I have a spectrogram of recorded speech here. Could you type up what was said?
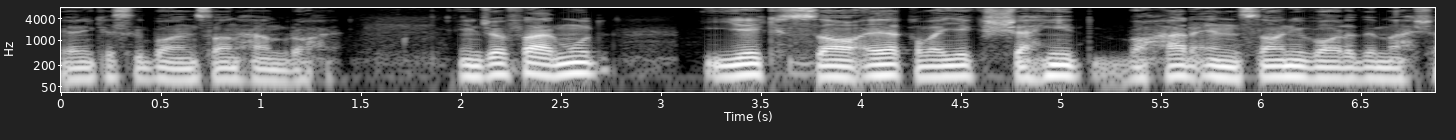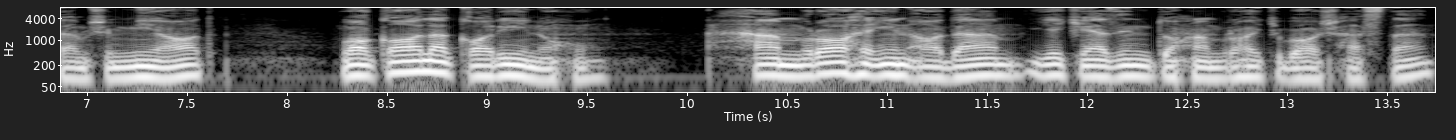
یعنی کسی که با انسان همراهه. اینجا فرمود یک سائق و یک شهید با هر انسانی وارد محشر میشه میاد. و قال قرینه همراه این آدم یکی از این دو همراهی که باهاش هستن.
